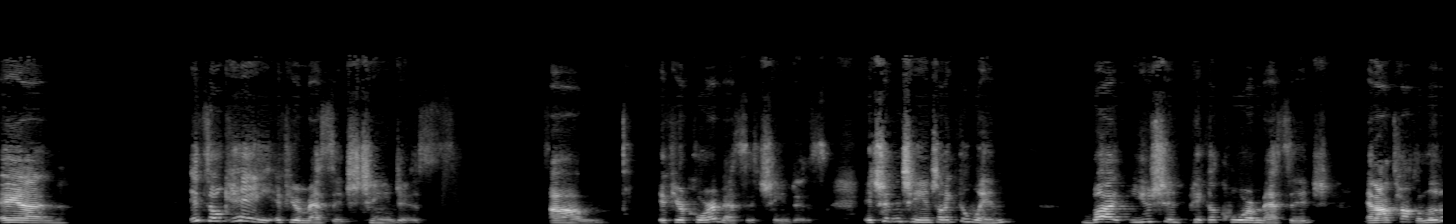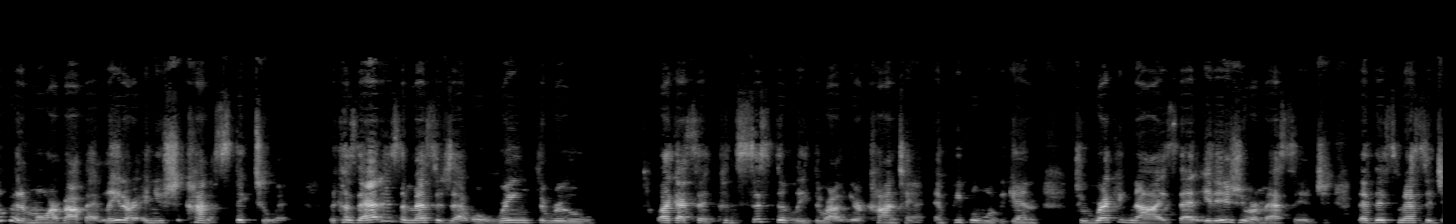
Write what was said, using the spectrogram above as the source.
And it's okay if your message changes. Um, if your core message changes, it shouldn't change like the wind, but you should pick a core message. And I'll talk a little bit more about that later, and you should kind of stick to it because that is the message that will ring through like I said, consistently throughout your content, and people will begin to recognize that it is your message, that this message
